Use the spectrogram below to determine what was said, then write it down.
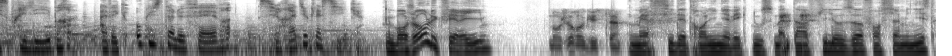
Esprit libre avec Augustin Lefebvre sur Radio Classique. Bonjour Luc Ferry. Bonjour Augustin. Merci d'être en ligne avec nous ce matin, philosophe, ancien ministre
